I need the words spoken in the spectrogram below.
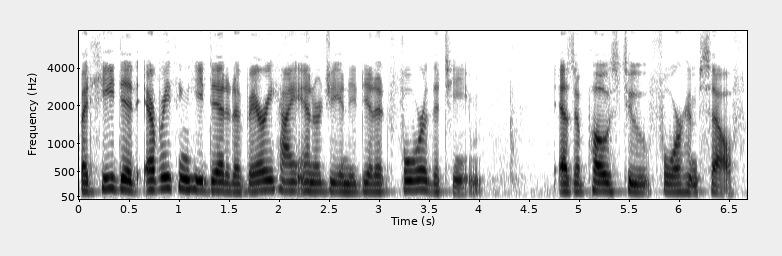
But he did everything he did at a very high energy and he did it for the team as opposed to for himself.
